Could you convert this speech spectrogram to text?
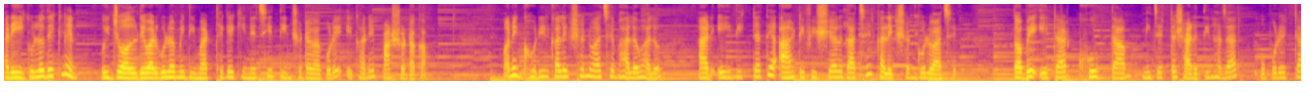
আর এইগুলো দেখলেন? ওই জল দেওয়ারগুলো আমি ডিমার্ট থেকে কিনেছি তিনশো টাকা করে, এখানে পাঁচশো টাকা। অনেক ঘড়ির কালেকশনও আছে ভালো ভালো। আর এই দিকটাতে আর্টিফিশিয়াল গাছের কালেকশনগুলো আছে। তবে এটার খুব দাম, নিচেরটা সাড়ে তিন হাজার, ওপরেরটা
